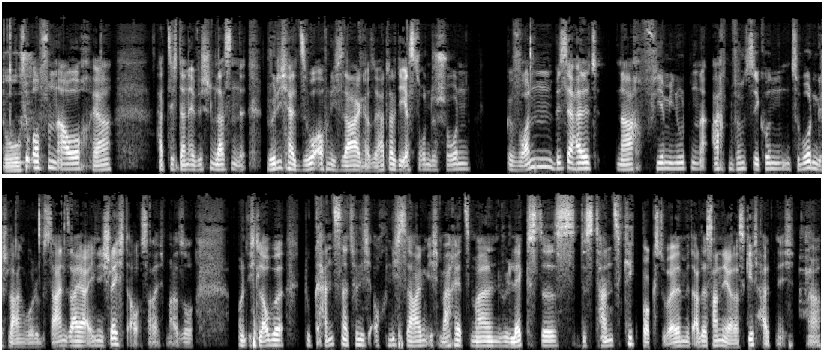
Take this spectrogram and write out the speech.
doof. zu offen auch, ja. Hat sich dann erwischen lassen. Würde ich halt so auch nicht sagen. Also er hat halt die erste Runde schon gewonnen, bis er halt nach vier Minuten 58 Sekunden zu Boden geschlagen wurde. Bis dahin sah er eigentlich nicht schlecht aus, sag ich mal so. Und ich glaube, du kannst natürlich auch nicht sagen, ich mache jetzt mal ein relaxtes Distanz-Kickbox-Duell mit Alessandria. Das geht halt nicht. Ja.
